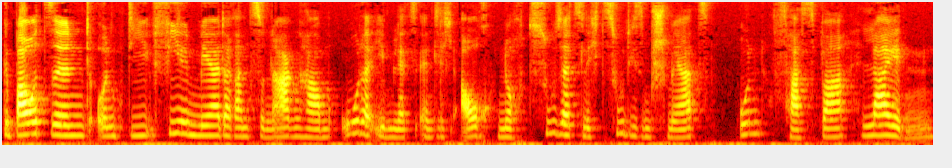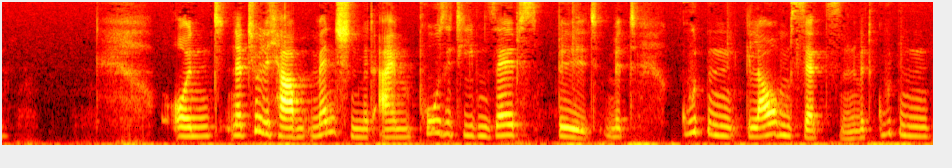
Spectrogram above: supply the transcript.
gebaut sind und die viel mehr daran zu nagen haben oder eben letztendlich auch noch zusätzlich zu diesem Schmerz unfassbar leiden. Und natürlich haben Menschen mit einem positiven Selbstbild, mit guten Glaubenssätzen, mit guten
